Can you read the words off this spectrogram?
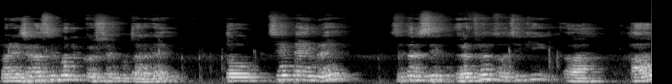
ମାନେ ସେଟା ସିମ୍ବଲିକ କ୍ୱେଶ୍ଚନ ପଚରାଯାଏ ତ ସେ ଟାଇମରେ ସେଥିରେ ସେ ରେଫରେନ୍ସ ଅଛି କି how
